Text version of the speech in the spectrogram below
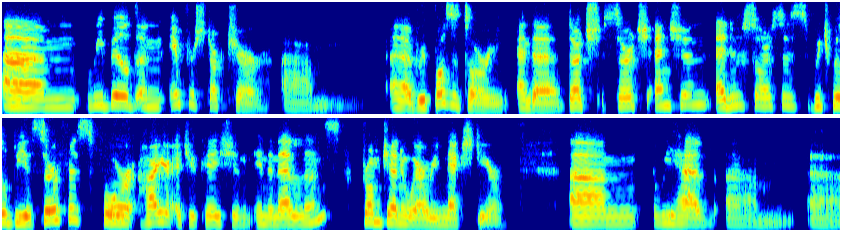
Um, we build an infrastructure a repository and a Dutch search engine, EduSources, which will be a service for higher education in the Netherlands from January next year. Um, we have um, uh,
